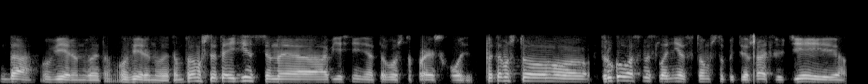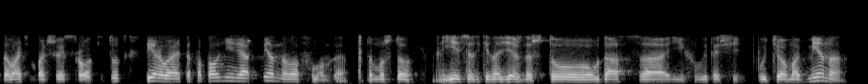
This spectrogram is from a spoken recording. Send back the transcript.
Да, уверен в этом, уверен в этом, потому что это единственное объяснение того, что происходит. Потому что другого смысла нет в том, чтобы держать людей, давать им большие сроки. Тут первое – это пополнение обменного фонда, потому что есть все-таки надежда, что удастся их вытащить путем обмена,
